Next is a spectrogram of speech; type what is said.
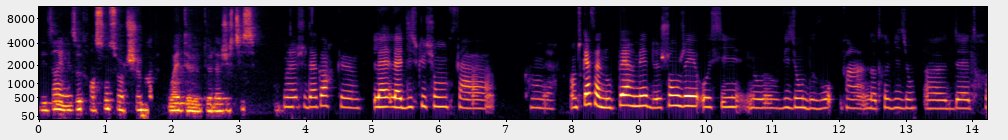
les uns et les autres en sont sur le chemin ouais de, de la justice. Ouais je suis d'accord que la, la discussion ça comment dire en tout cas, ça nous permet de changer aussi nos visions de vos, enfin notre vision, euh, d'être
